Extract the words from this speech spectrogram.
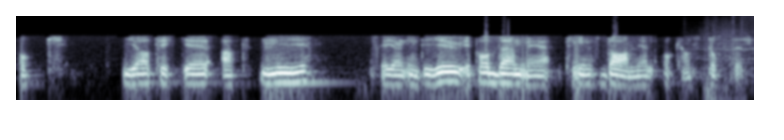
Och jag tycker att ni ska göra en intervju i podden med prins Daniel och hans dotter.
